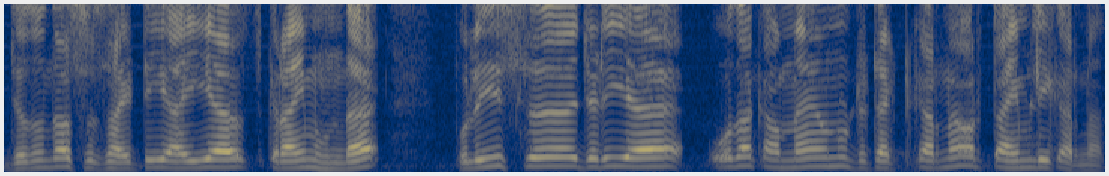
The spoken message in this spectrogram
ਜਦੋਂ ਦਾ ਸੁਸਾਇਟੀ ਆਈ ਹੈ ਕ੍ਰਾਈਮ ਹੁੰਦਾ ਹੈ ਪੁਲਿਸ ਜਿਹੜੀ ਹੈ ਉਹਦਾ ਕੰਮ ਹੈ ਉਹਨੂੰ ਡਿਟੈਕਟ ਕਰਨਾ ਔਰ ਟਾਈਮਲੀ ਕਰਨਾ।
